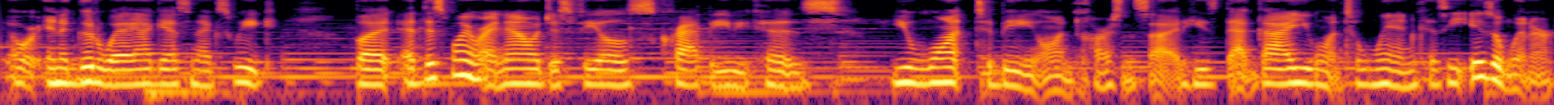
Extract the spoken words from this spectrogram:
or in a good way, I guess, next week. But at this point right now, it just feels crappy because you want to be on Carson's side. He's that guy you want to win because he is a winner,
